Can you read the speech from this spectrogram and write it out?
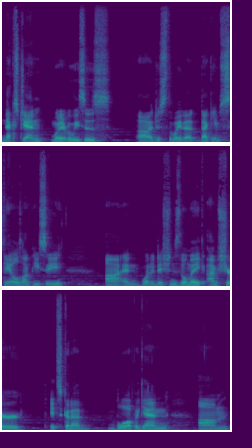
next gen when it releases. Uh, just the way that that game scales on PC uh, and what additions they'll make. I'm sure it's gonna blow up again. Um,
